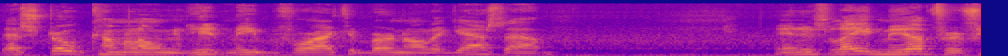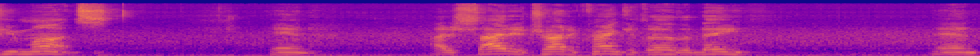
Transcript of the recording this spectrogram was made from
that stroke come along and hit me before I could burn all that gas out. And it's laid me up for a few months. And I decided to try to crank it the other day. And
